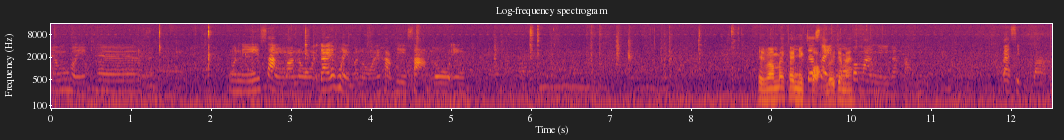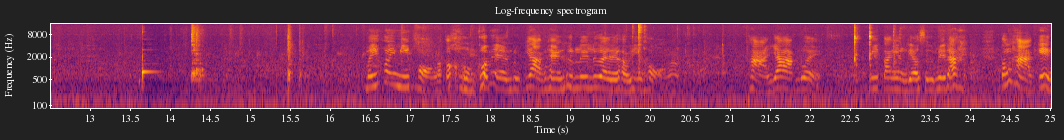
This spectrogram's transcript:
ยำหอยแครงวันนี้สั่งมาน้อย ได้หอยมาน้อยค่ะพี่สามโลเอง เห็นว่าไม่ค่อยมีของด้วยใช่ไหมจะประมาณนี้นะคะแปดสิบบาท ไม่ค่อยมีของแล้วก็ของก็แพงทุกอย่างแพงขึ้นเรื่อย ๆ เลยค่ะพี่ของอะหายากด้วย มีตังค์อย่างเดียวซื้อไม่ได้ ต้องหาเก่ง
